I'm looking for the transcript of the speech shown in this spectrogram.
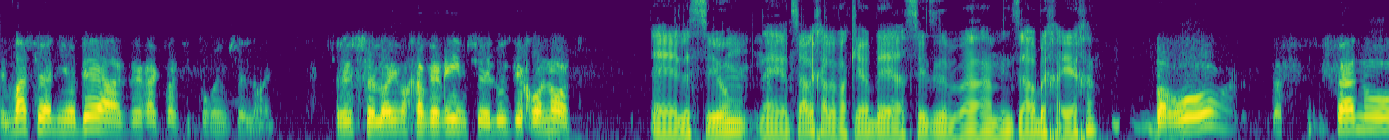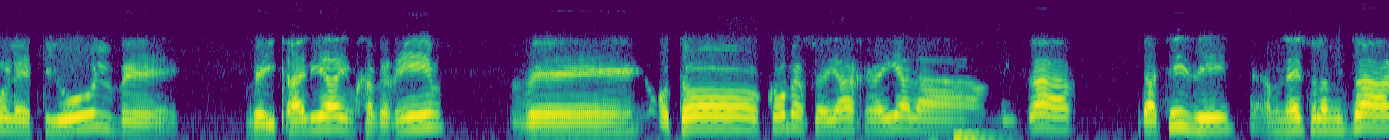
מה שאני יודע זה רק בסיפורים שלו. שלו עם החברים, שהעלו זיכרונות. אה, לסיום, אה, יצא לך לבקר באסיזי במנזר בחייך? ברור. נסענו לטיול ב... באיטליה עם חברים, ואותו כומר שהיה אחראי על המנזר, באסיזי, המנהל של המנזר,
